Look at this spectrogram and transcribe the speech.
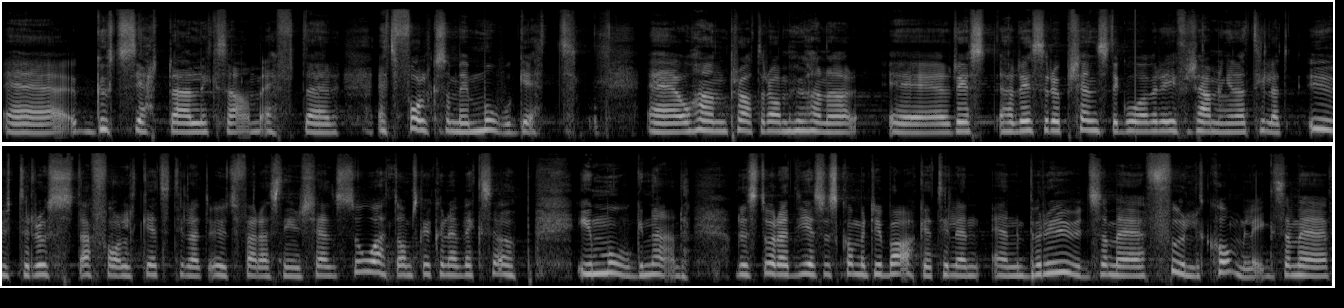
eh, Guds hjärta liksom, efter ett folk som är moget. Eh, och han pratar om hur han har eh, rest, han reser upp tjänstegåvor i församlingarna till att utrusta folket till att utföra sin tjänst så att de ska kunna växa upp i mognad. Det står att Jesus kommer tillbaka till en, en brud som är fullkomlig, som är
